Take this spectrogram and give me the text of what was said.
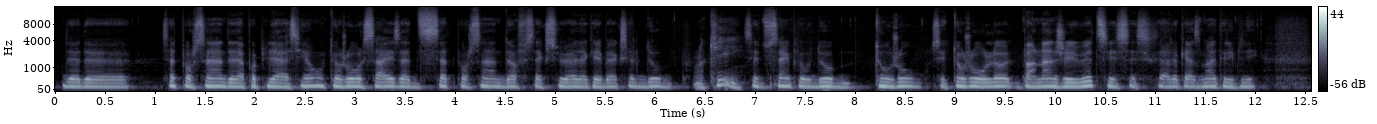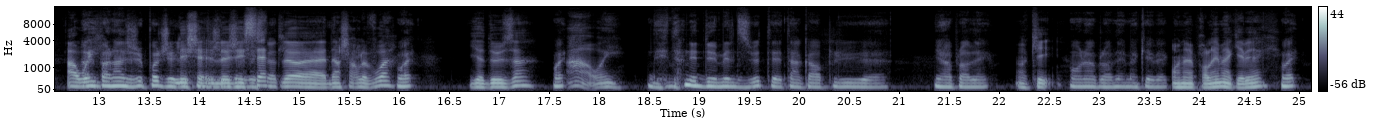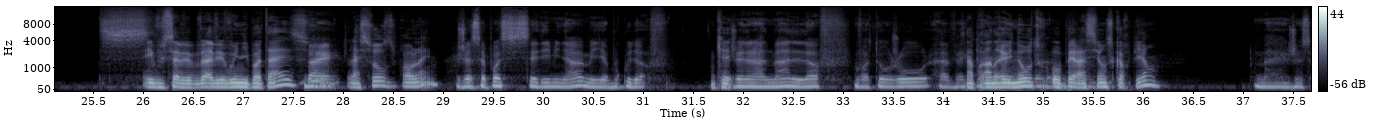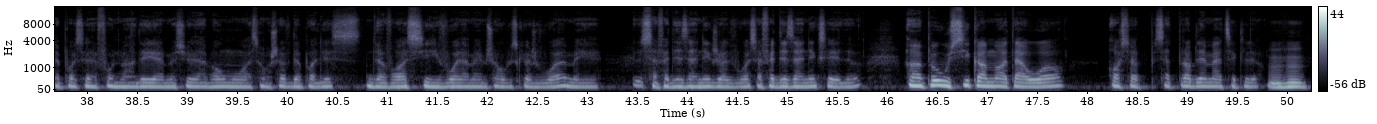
de, de 7% de la population, toujours 16 à 17% d'offres sexuelles à Québec, c'est le double. OK. C'est du simple au double, toujours. C'est toujours là. Pendant le G8, c'est, c'est- ça a quasiment triplé. Ah oui? Pendant le, pas le G8, Les G- le G7, là, euh, dans Charlevoix? Ouais. Il y a deux ans? Ouais. Ah oui. Des données de 2018 est encore plus... euh, il y a un problème. OK. On a un problème à Québec. On a un problème à Québec? Et vous savez, avez-vous une hypothèse sur Ben, la source du problème? Je ne sais pas si c'est des mineurs, mais il y a beaucoup d'offres. Généralement, l'offre va toujours avec. Ça prendrait une autre opération Scorpion? Mais je ne sais pas s'il faut demander à M. Labaume ou à son chef de police de voir s'il voit la même chose que je vois, mais ça fait des années que je le vois. Ça fait des années que c'est là. Un peu aussi comme Ottawa a ce- cette problématique-là. Mhm.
